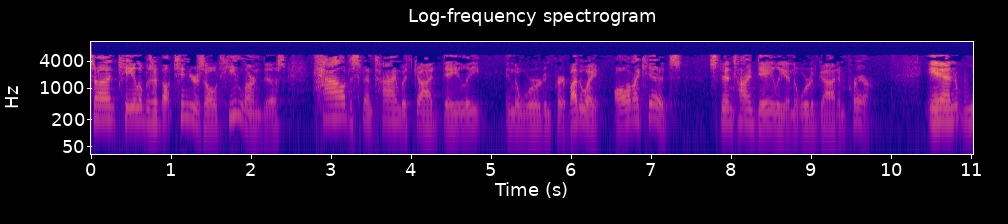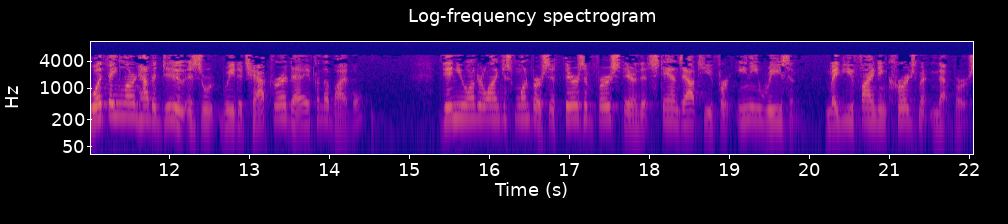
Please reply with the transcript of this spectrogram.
son, Caleb, was about 10 years old. He learned this how to spend time with God daily in the Word and prayer. By the way, all of my kids spend time daily in the Word of God and prayer. And what they learned how to do is read a chapter a day from the Bible then you underline just one verse. If there's a verse there that stands out to you for any reason, maybe you find encouragement in that verse.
